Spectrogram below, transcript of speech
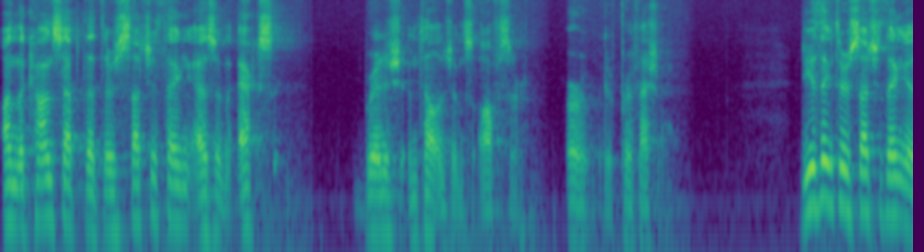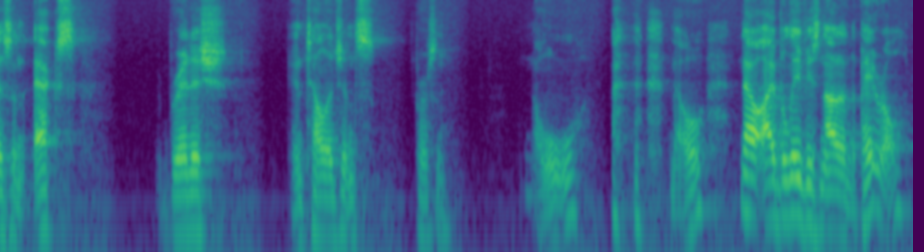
on the concept that there's such a thing as an ex-British intelligence officer or professional. Do you think there's such a thing as an ex British intelligence person? No. no. Now, I believe he's not on the payroll.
